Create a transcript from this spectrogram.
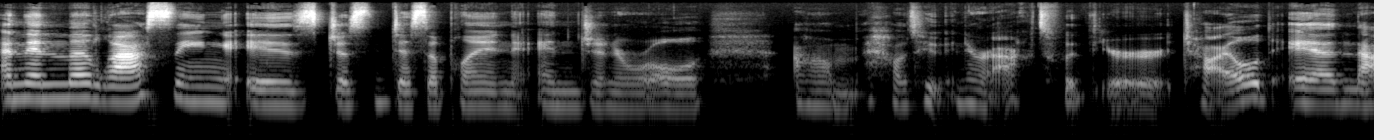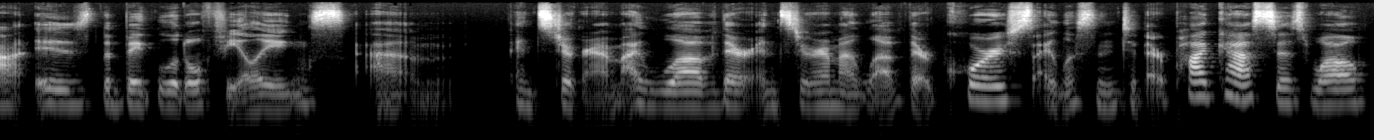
And then the last thing is just discipline and general um, how to interact with your child. And that is the Big Little Feelings um, Instagram. I love their Instagram. I love their course. I listen to their podcast as well.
